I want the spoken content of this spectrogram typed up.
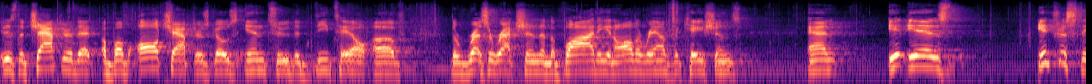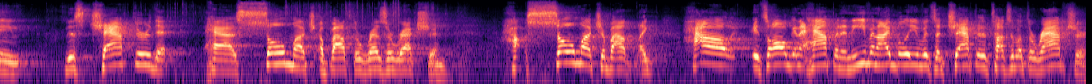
It is the chapter that, above all chapters, goes into the detail of the resurrection and the body and all the ramifications. And it is interesting, this chapter that has so much about the resurrection, how, so much about like how it's all going to happen. And even I believe it's a chapter that talks about the rapture.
